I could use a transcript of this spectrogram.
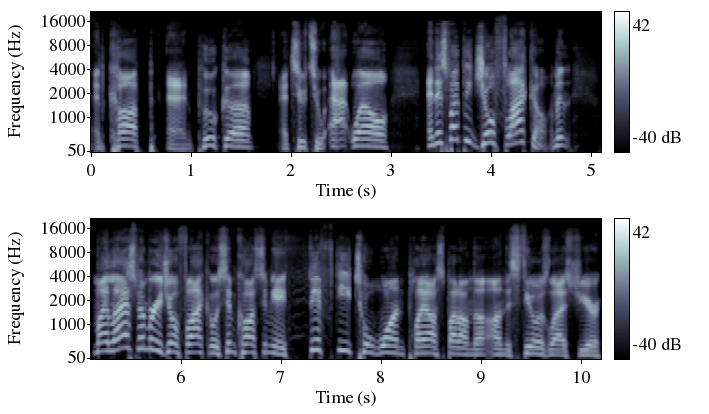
and Kupp, and Puka, and Tutu Atwell. And this might be Joe Flacco. I mean, my last memory of Joe Flacco was him costing me a 50 to 1 playoff spot on the on the Steelers last year.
